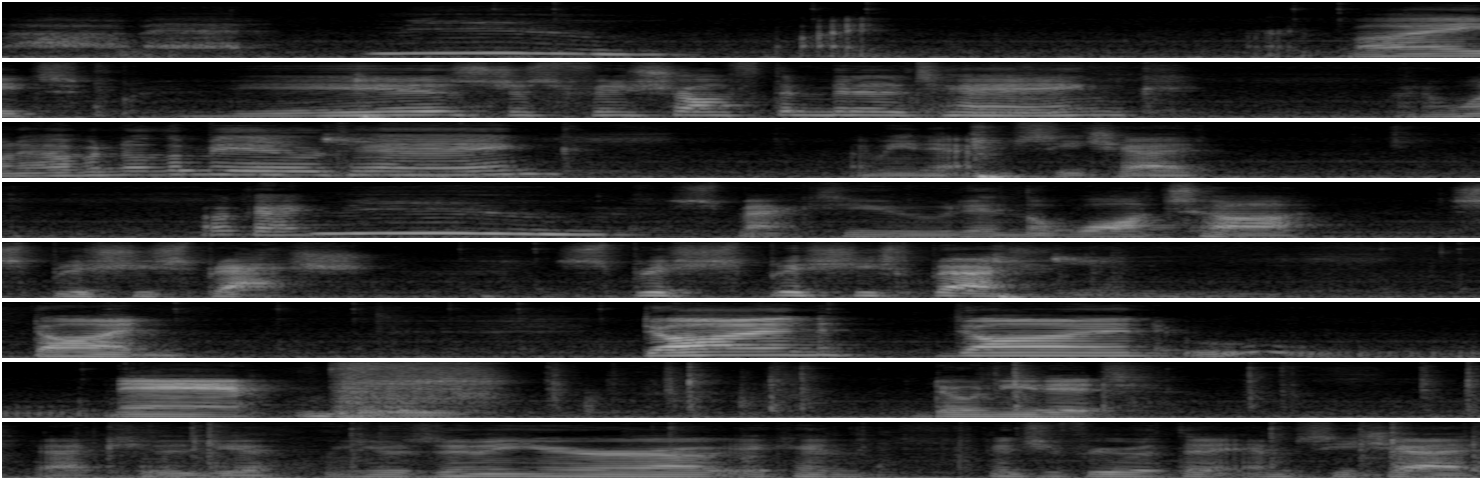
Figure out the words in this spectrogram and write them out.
Oh, man. Fine. Alright, Bite, please just finish off the middle tank. I don't want to have another meal tank. I mean, MC Chad. Okay. Smack you in the water. Splishy splash. Splish, splishy splash. Done. Done. done. Ooh. Nah. Don't need it. That killed you. When you're zooming, you're out. It can interfere with the MC chat.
